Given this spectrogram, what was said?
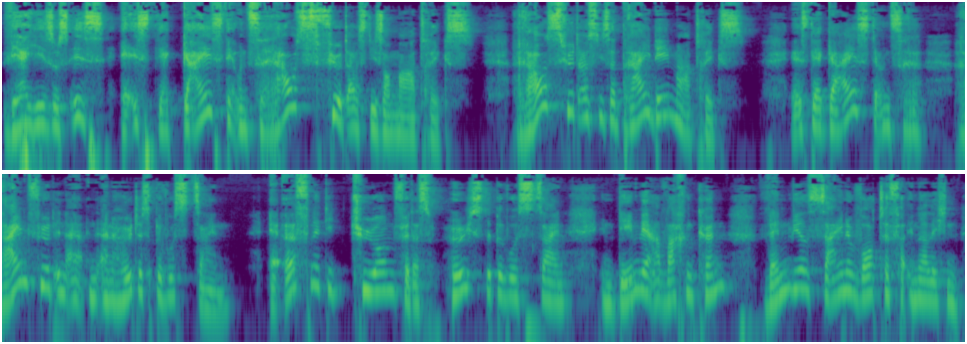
wer Jesus ist. Er ist der Geist, der uns rausführt aus dieser Matrix, rausführt aus dieser 3D-Matrix. Er ist der Geist, der uns reinführt in ein, in ein erhöhtes Bewusstsein. Er öffnet die Türen für das höchste Bewusstsein, in dem wir erwachen können, wenn wir seine Worte verinnerlichen,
